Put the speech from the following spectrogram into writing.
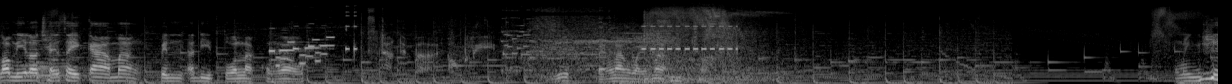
รอบนี้เราใช้ไซก้ามั่ง เป็นอดีตตัวหลักของเราแปลงร่างไวมาก ไม่มี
